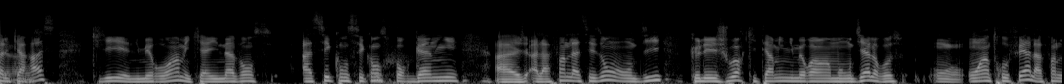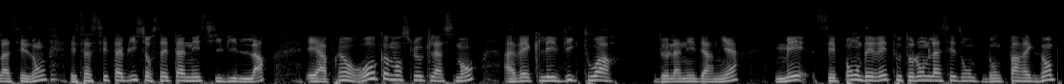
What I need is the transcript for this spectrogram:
Alcaraz. Alcaraz, qui est numéro 1, mais qui a une avance assez conséquente Ouf. pour gagner à, à la fin de la saison. On dit que les joueurs qui terminent numéro 1 mondial ont un trophée à la fin de la saison et ça s'établit sur cette année civile-là. Et après, on recommence le classement avec les victoires de l'année dernière. Mais c'est pondéré tout au long de la saison. Donc, par exemple,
